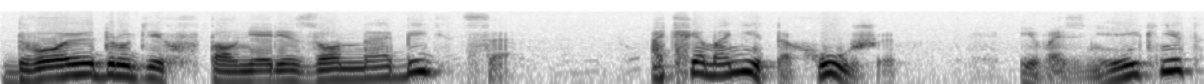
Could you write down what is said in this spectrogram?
двое других вполне резонно обидятся. А чем они-то хуже? И возникнет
